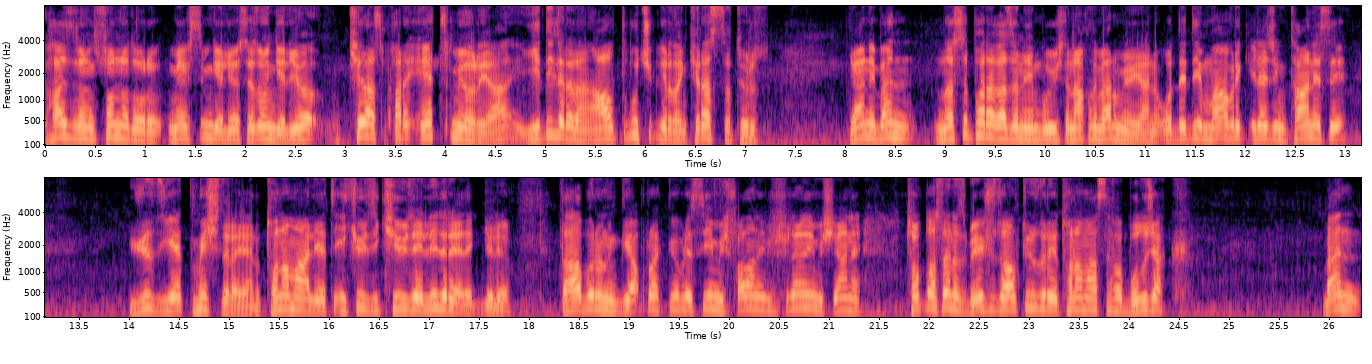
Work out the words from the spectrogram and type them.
Haziran'ın sonuna doğru mevsim geliyor, sezon geliyor. Kiraz para etmiyor ya. 7 liradan, 6,5 liradan kiraz satıyoruz. Yani ben nasıl para kazanayım bu işten aklım vermiyor. Yani o dediğim Maverick ilacın tanesi 170 lira yani. Tona maliyeti 200-250 liraya denk geliyor. Daha bunun yaprak gübresiymiş falan filanıymış yani toplasanız 500-600 liraya tona masrafı bulacak. Ben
